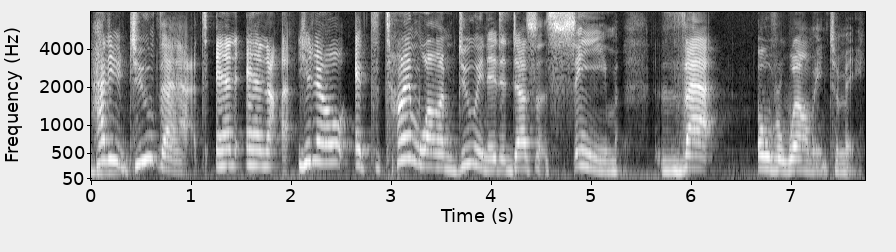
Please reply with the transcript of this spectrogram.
How do you do that? And and uh, you know, at the time while I'm doing it, it doesn't seem that overwhelming to me.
